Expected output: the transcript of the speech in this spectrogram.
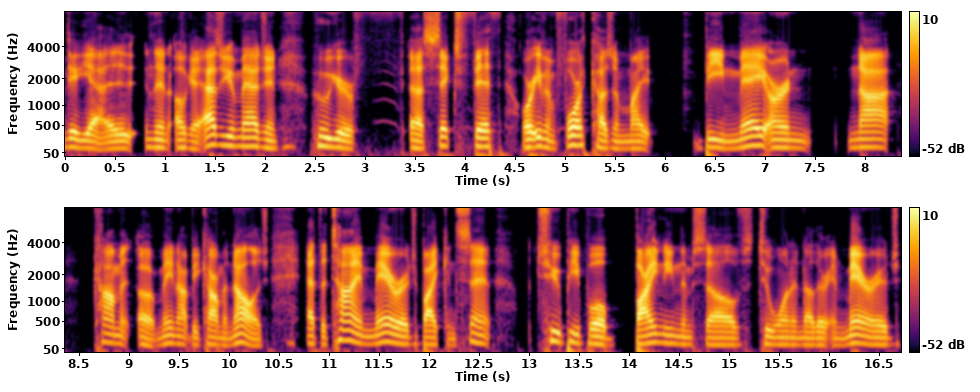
Dude, yeah, and then okay, as you imagine who your uh, sixth, fifth, or even fourth cousin might be, may or not common, uh, may not be common knowledge. At the time, marriage by consent, two people binding themselves to one another in marriage,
